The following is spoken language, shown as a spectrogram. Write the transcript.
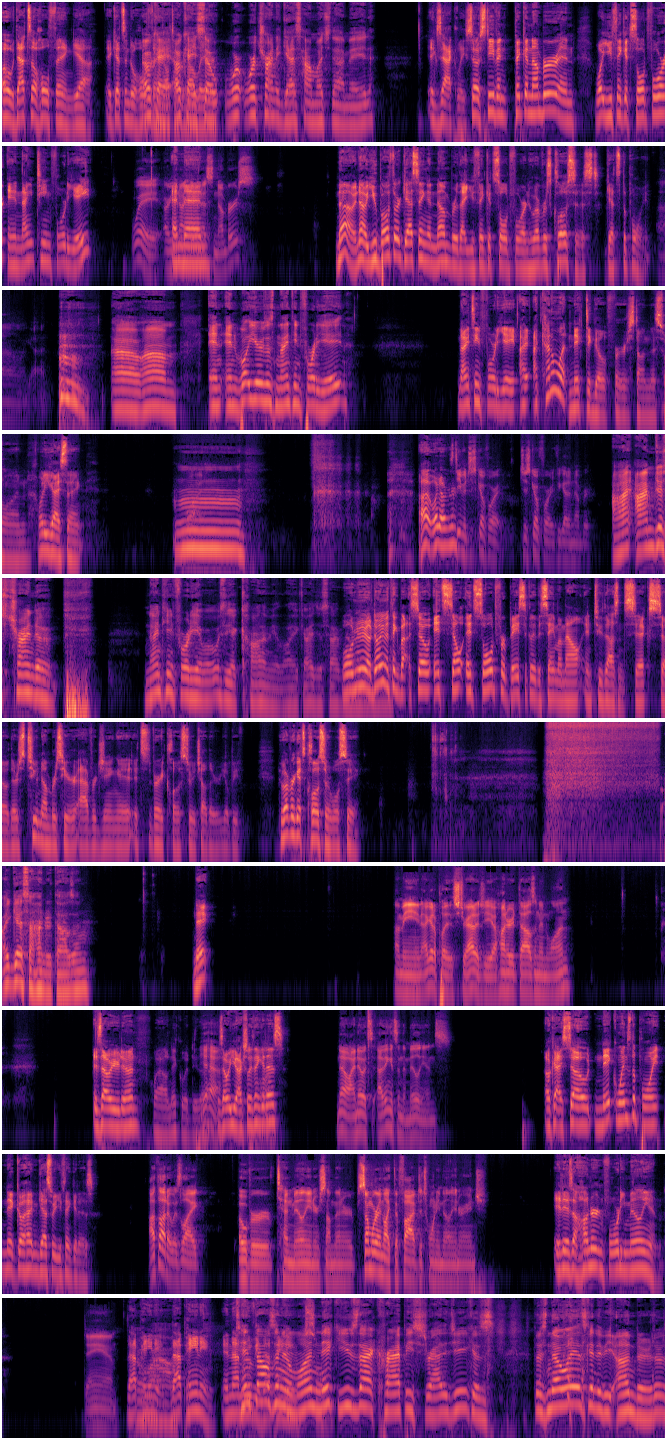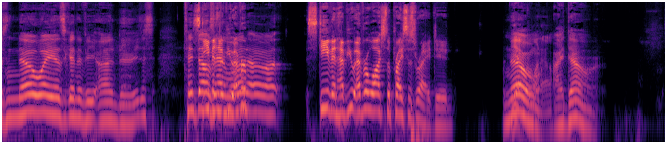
Oh, that's a whole thing. Yeah, it gets into a whole thing. Okay, I'll talk okay. about So we're we're trying to guess how much that made. exactly. So, Stephen, pick a number and what you think it sold for in 1948. Wait, are you And not then- giving us numbers? No, no, you both are guessing a number that you think it sold for, and whoever's closest gets the point. Oh my god. Oh, um, and and what year is this? 1948. 1948. I, I kind of want Nick to go first on this one. What do you guys think? Mm, All right, whatever. Steven, just go for it. Just go for it if you got a number. I I'm just trying to. 1948. What was the economy like? I just have. Well, no, no, idea. don't even think about it. So it's so it's sold for basically the same amount in 2006. So there's two numbers here averaging it. It's very close to each other. You'll be whoever gets closer, we'll see. I guess a hundred thousand. Nick, I mean, I got to play the strategy. A hundred thousand and one. is that what you're doing? Wow, Nick would do that. Yeah. Is that what you actually think it is? No, I know it's. I think it's in the millions. Okay, so Nick wins the point. Nick, go ahead and guess what you think it is. I thought it was like over ten million or something, or somewhere in like the five to twenty million range. It is 140 million. Damn. That Oh, painting, wow. that painting in that Ten movie. that thousand and painting one. sold. Nick used that crappy strategy because there's no way it's going to be under. There's no way it's going to be under. He just ten thousand. Steven, have you ever- Oh, uh, Steven, have you ever watched The Price is Right, dude? no, come on now. I don't.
